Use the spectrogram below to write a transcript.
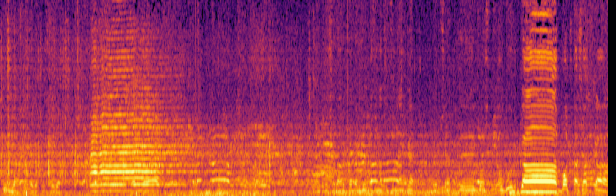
Wtedy jasna tego wszystkiego. Proszę będzie okazja na trzecią przed y, gośćmi Odurka, boczna siatka.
